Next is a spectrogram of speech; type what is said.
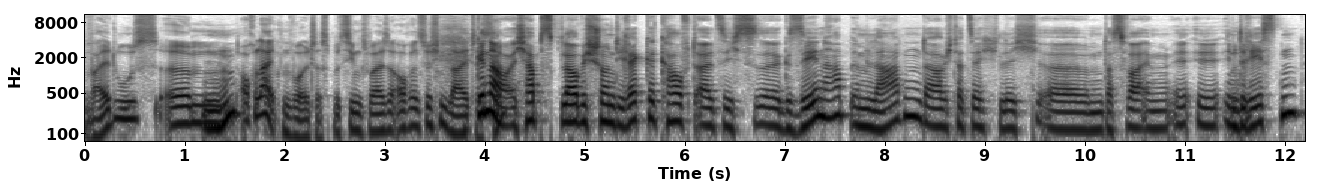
weil du es ähm, mhm. auch leiten wolltest, beziehungsweise auch inzwischen leitest. Genau, ich habe es, glaube ich, schon direkt gekauft, als ich es äh, gesehen habe im Laden da habe ich tatsächlich, ähm, das war im, in mhm. Dresden,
